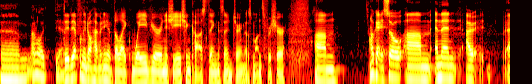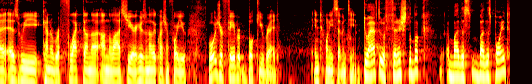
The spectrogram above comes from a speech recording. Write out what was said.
Um, I don't like yeah. They definitely don't have any of the like waive your initiation cost things uh, during those months for sure. Um, okay, so um, and then I, as we kind of reflect on the on the last year, here's another question for you: What was your favorite book you read in 2017? do I have to have finished the book by this by this point?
